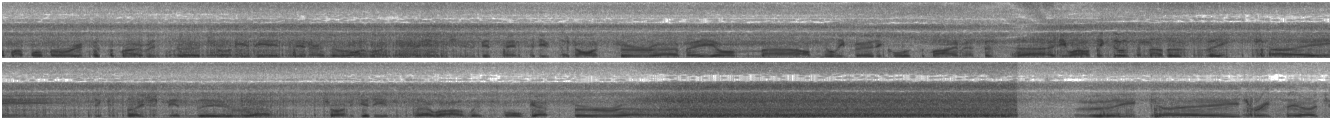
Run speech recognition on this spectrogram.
I'm up on the roof at the moment, uh, trying to get the antenna in the right location. She's a bit sensitive tonight for uh, me. I'm uh, I'm nearly vertical at the moment, but uh, anyway, I think there was another VK6 station in there uh, trying to get in, so a small gap for uh, VK3CRG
